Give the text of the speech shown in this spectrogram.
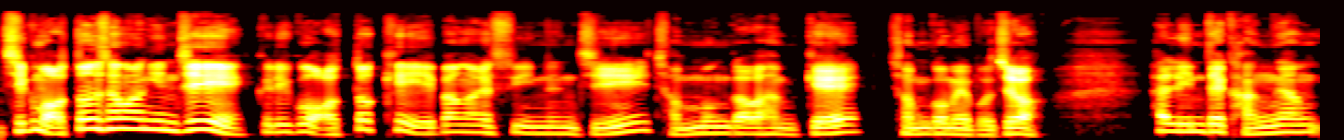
지금 어떤 상황인지 그리고 어떻게 예방할 수 있는지 전문가와 함께 점검해 보죠. 한림대 강남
